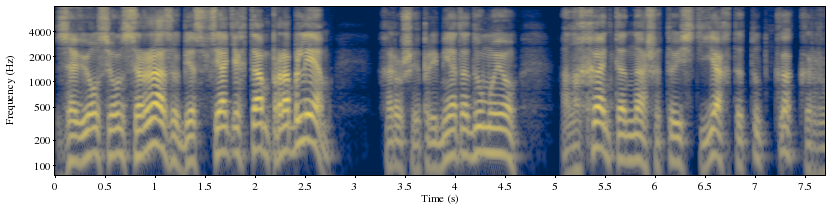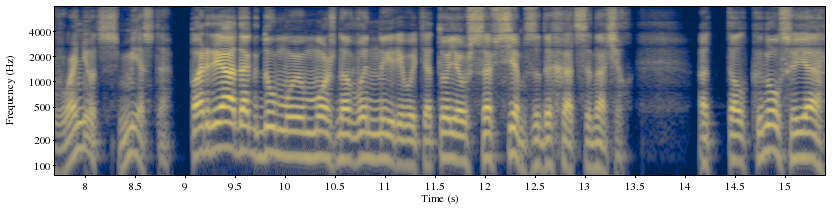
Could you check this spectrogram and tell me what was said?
завелся он сразу, без всяких там проблем. Хорошая примета, думаю, а лохань-то наша, то есть яхта, тут как рванет с места. Порядок, думаю, можно выныривать, а то я уж совсем задыхаться начал. Оттолкнулся я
